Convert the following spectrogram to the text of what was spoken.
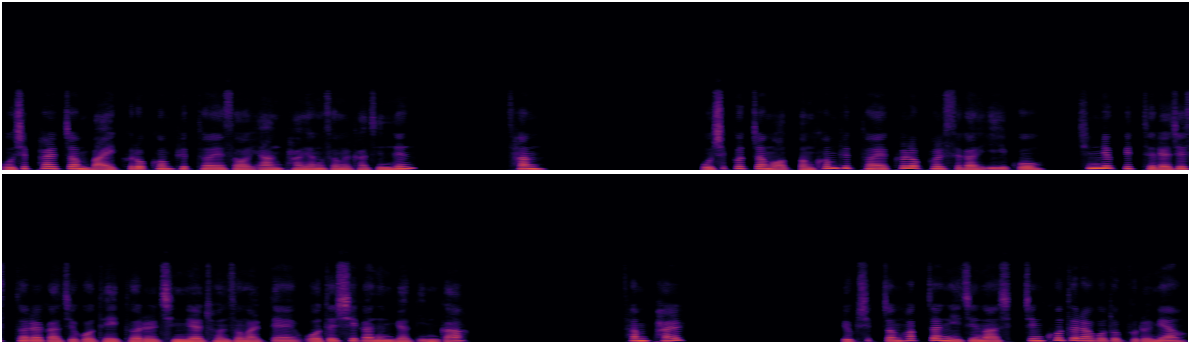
58점 마이크로 컴퓨터에서 양 방향성을 가지는 3. 59점 어떤 컴퓨터의 클럭 펄스가 2고 16비트 레지스터를 가지고 데이터를 직렬 전송할 때 워드 시간은 몇인가? 38. 60점 확장 이진화 10진 코드라고도 부르며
